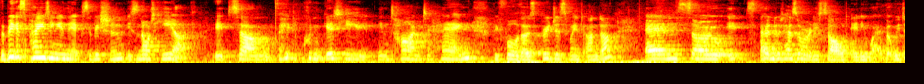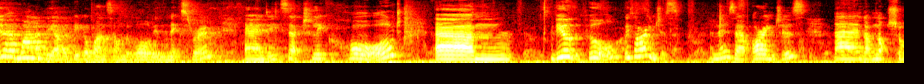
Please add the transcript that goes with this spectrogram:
The biggest painting in the exhibition is not here. It, um, it couldn't get here in time to hang before those bridges went under. And so it's, and it has already sold anyway. But we do have one of the other bigger ones on the wall in the next room. And it's actually called um, View of the Pool with Oranges. And there's our oranges. And I'm not sure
